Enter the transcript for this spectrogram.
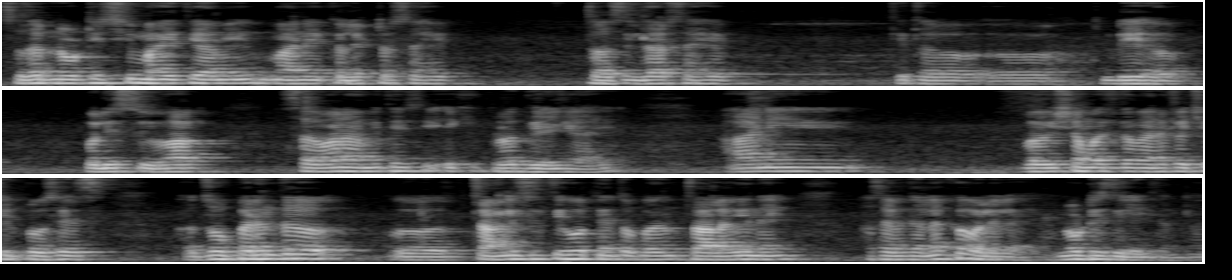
सदर नोटीसची माहिती आम्ही माने कलेक्टर साहेब तहसीलदार साहेब तिथं अ, पोलीस विभाग सर्वांना आम्ही त्याची एक एक प्रत दिलेली आहे. आणि भविष्यामध्ये तर मॅन्युफॅक्चरिंग प्रोसेस जोपर्यंत चांगली स्थिती होत नाही तोपर्यंत चालावी नाही असं मी त्यांना कळवलेलं आहे. नोटीस दिली त्यांना.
